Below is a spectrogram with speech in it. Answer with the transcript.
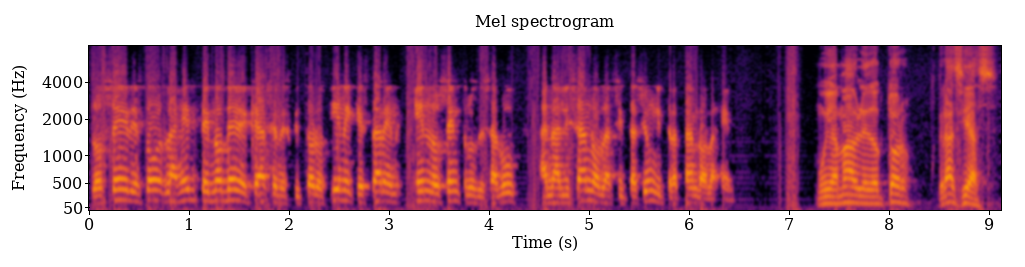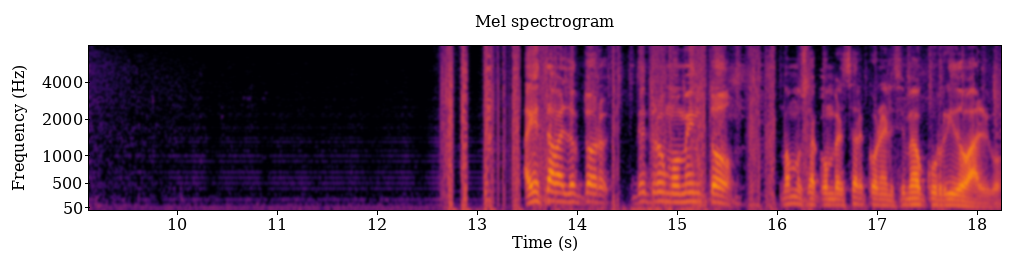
los sedes, toda la gente no debe quedarse en el escritorio, tiene que estar en, en los centros de salud analizando la situación y tratando a la gente. Muy amable, doctor. Gracias. Ahí estaba el doctor. Dentro de un momento vamos a conversar con él. Se me ha ocurrido algo.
